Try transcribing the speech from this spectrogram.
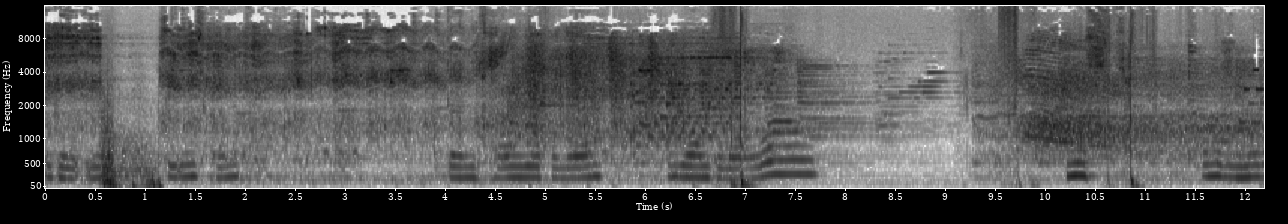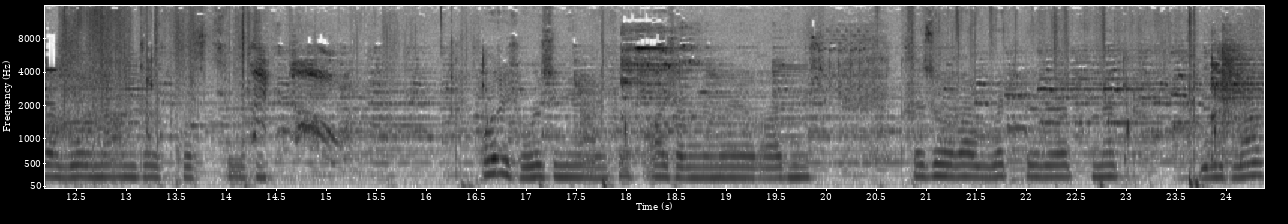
Okay, ja, zu uns kommt. Dann haben wir verloren. Und wir haben verloren. Wow. Mist. Da muss ich mir wohl eine andere Quest suchen. Oder ich hole sie mir einfach. Ah, ich habe eine neue Ereignis. Tresora Wettbewerb Map. Will ich mal.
